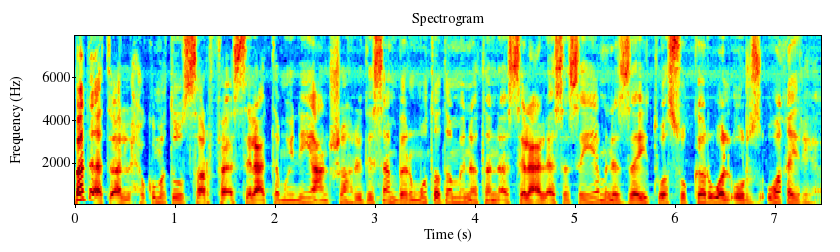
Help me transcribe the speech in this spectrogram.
بدأت الحكومة صرف السلع التموينية عن شهر ديسمبر متضمنة السلع الأساسية من الزيت والسكر والأرز وغيرها.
